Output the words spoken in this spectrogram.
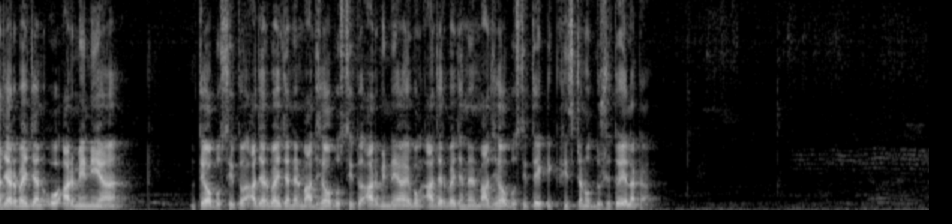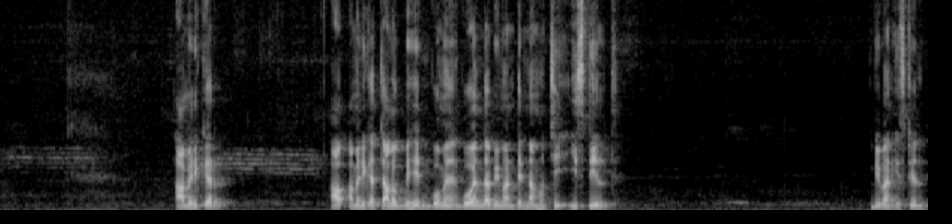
আজারবাইজান ও আর্মেনিয়াতে অবস্থিত। আজারবাইজানের মাঝে অবস্থিত আর্মেনিয়া এবং আজারবাইজানের মাঝে অবস্থিত একটি খ্রিস্টান অধ্যুষিত এলাকা। আমেরিকার আমেরিকার চালকবিহীন গোমে, গোয়েন্দা বিমানটির নাম হচ্ছে স্টিলথ। বিমান স্টিলথ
